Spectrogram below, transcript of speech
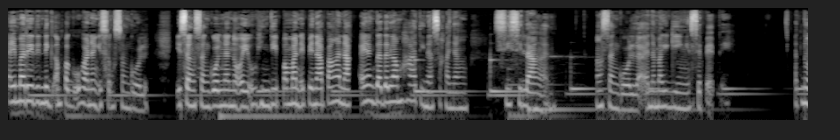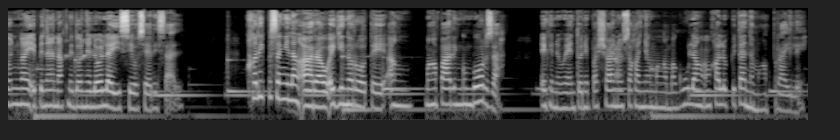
ay maririnig ang pag-uha ng isang sanggol. Isang sanggol na nooy hindi pa man ipinapanganak ay nagdadalang mahati na sa kanyang sisilangan. Ang sanggol ay na magiging si Pepe. At noon nga ipinanganak ni Doña Lola si Jose Rizal. Makalipas ang ilang araw ay ginorote ang mga paring Gomborza Ikinuwento ni Pasiano sa kanyang mga magulang ang kalupitan ng mga praile.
